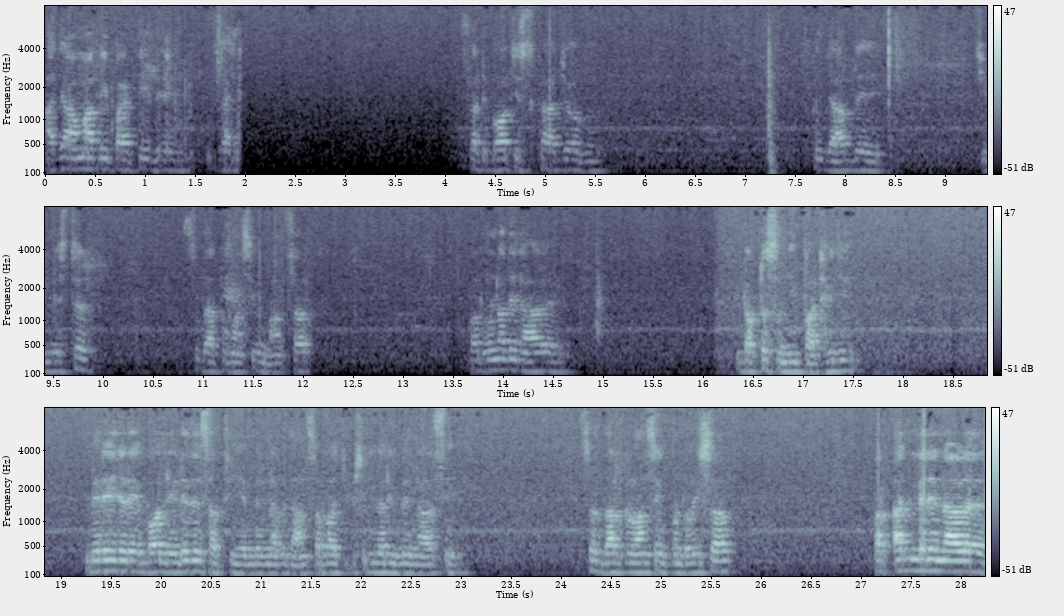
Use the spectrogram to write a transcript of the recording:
ਅੱਜ ਆਮ ਆਦਮੀ ਪਾਰਟੀ ਦੇ ਸਾਡੇ ਬਹੁਤ ਹੀ ਸਤਿਕਾਰਯੋਗ ਪੰਜਾਬ ਦੇ ਚੀਫ ਮਿਨਿਸਟਰ ਸਰਦਾਰ ਭਗਵੰਤ ਸਿੰਘ ਮਾਨ ਸਾਹਿਬ ਔਰ ਉਹਨਾਂ ਦੇ ਨਾਲ ਡਾਕਟਰ ਸੰਦੀਪ ਪਾਠਕ ਜੀ, ਮੇਰੇ ਜਿਹੜੇ ਬਹੁਤ ਨੇੜੇ ਦੇ ਸਾਥੀ ਹੈ, ਮੇਰੇ ਨਾਲ ਵਿਧਾਨ ਸਭਾ ਚ ਪਿਛਲੀ ਵਾਰੀ ਮੇਰੇ ਨਾਲ ਸੀ ਸਰਦਾਰ ਕੁਲਵੰਤ ਸਿੰਘ ਪੰਡੋਰੀ ਸਾਹਿਬ ਔਰ ਅੱਜ ਮੇਰੇ ਨਾਲ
